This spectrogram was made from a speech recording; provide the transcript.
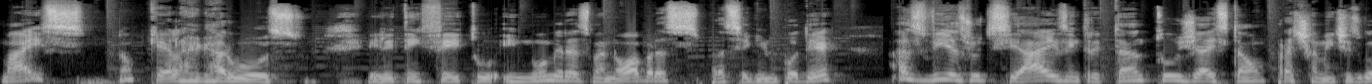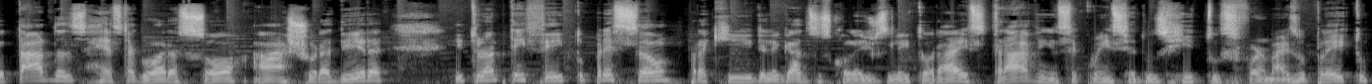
mas não quer largar o osso. Ele tem feito inúmeras manobras para seguir no poder as vias judiciais, entretanto, já estão praticamente esgotadas, resta agora só a choradeira, e Trump tem feito pressão para que delegados dos colégios eleitorais travem a sequência dos ritos formais do pleito,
